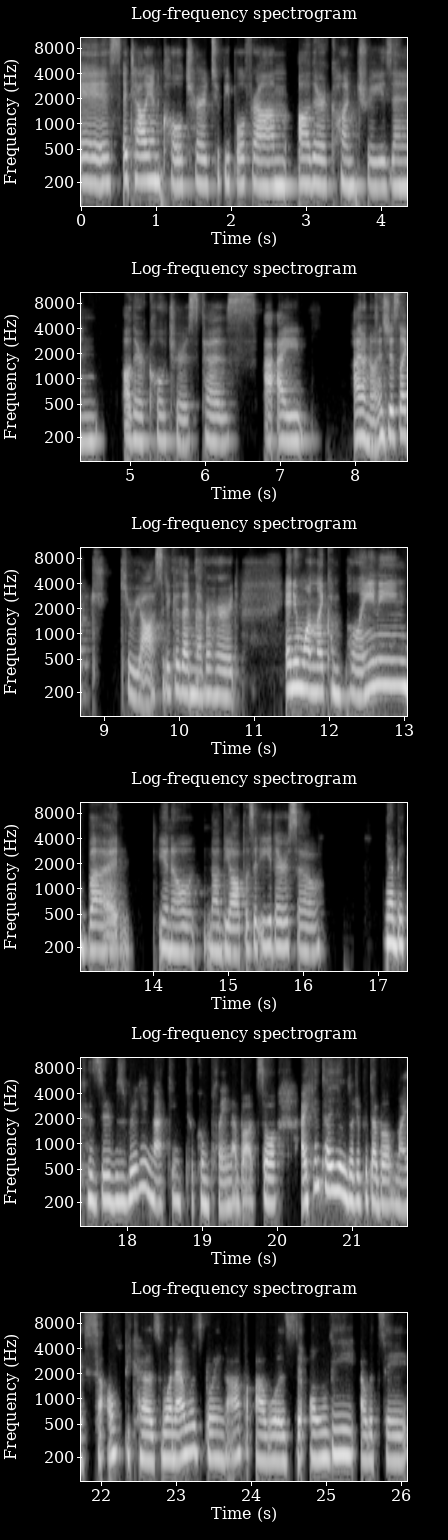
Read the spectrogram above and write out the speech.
is Italian culture to people from other countries and other cultures because I, I I don't know it's just like curiosity because I've never heard anyone like complaining but you know not the opposite either so yeah because there was really nothing to complain about so i can tell you a little bit about myself because when i was growing up i was the only i would say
